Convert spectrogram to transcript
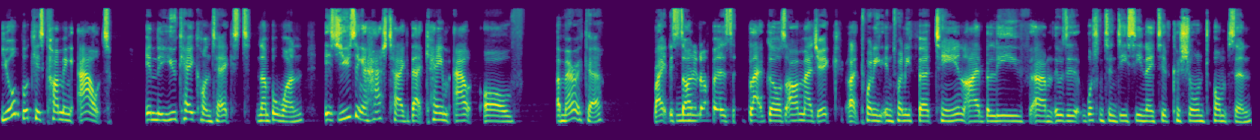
your book is coming out in the UK context. Number one, it's using a hashtag that came out of America, right? It started mm. off as Black Girls Are Magic, like 20 in 2013. I believe um, it was a Washington DC native, CaShawn Thompson,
